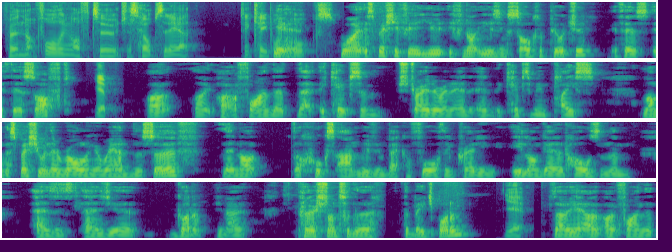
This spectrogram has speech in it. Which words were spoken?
for not falling off too. It just helps it out to keep Yeah. the hooks. Well, especially if you if you're not using salter pilchard, if there's if they're soft, Yep. I like I find that that it keeps them straighter and, and, and it keeps them in place longer, especially when they're rolling around in the surf. They're not the hooks aren't moving back and forth and creating elongated holes in them as as you got it, you know, perched onto the, the beach bottom. Yeah. So yeah, I, I find that,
